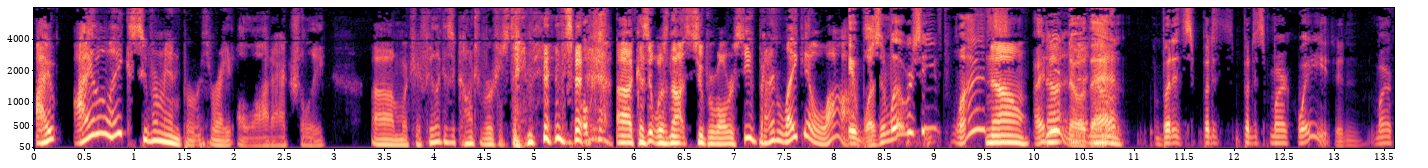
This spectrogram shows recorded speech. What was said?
I I like Superman Birthright a lot actually. Um, which I feel like is a controversial statement because it was not super well received, but I like it a lot. it wasn't well received what No, i no, didn't know no, that no. but it's but it's but it's mark waid and mark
